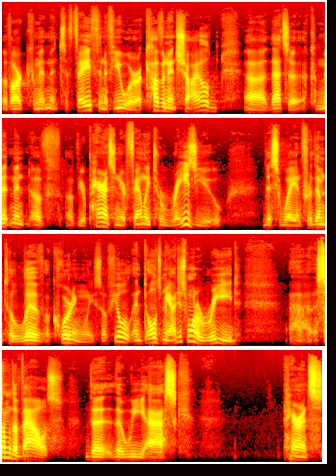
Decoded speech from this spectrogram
of our commitment to faith. And if you were a covenant child, uh, that's a, commitment of, of your parents and your family to raise you this way and for them to live accordingly. So, if you'll indulge me, I just want to read uh, some of the vows that, that we ask parents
